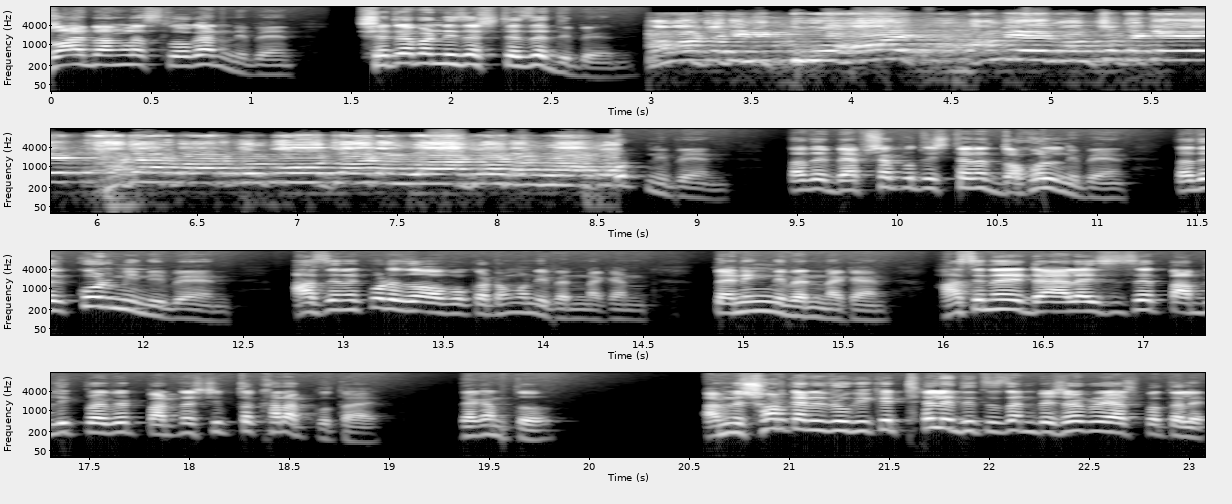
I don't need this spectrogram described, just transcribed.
জয় বাংলা স্লোগান নেবেন সেটা আবার নিজের স্টেজে দিবেন। আমার যদি মৃত্যুও হয় আমি এই মঞ্চ থেকে হাজার বার বলব জয় বাংলা জয় বাংলা ভোট নিবেন তাদের ব্যবসা প্রতিষ্ঠানের দখল নিবেন তাদের কর্মী নিবেন হাসিনা করে যাওয়া অবকাঠামো নেবেন না কেন? প্ল্যানিং নেবেন না কেন? হাসিনার ডায়ালাইসিসের পাবলিক প্রাইভেট পার্টনারশিপ তো খারাপ কোথায়? দেখেন তো। আপনি সরকারি রোগীকে ঠেলে দিতে চান বেসরকারি হাসপাতালে,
